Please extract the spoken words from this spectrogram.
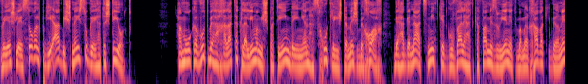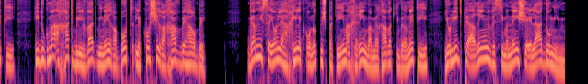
ויש לאסור על פגיעה בשני סוגי התשתיות. המורכבות בהחלת הכללים המשפטיים בעניין הזכות להשתמש בכוח בהגנה עצמית כתגובה להתקפה מזוינת במרחב הקיברנטי, היא דוגמה אחת בלבד מיני רבות לקושי רחב בהרבה. גם ניסיון להכיל עקרונות משפטיים אחרים במרחב הקיברנטי יוליד פערים וסימני שאלה דומים.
